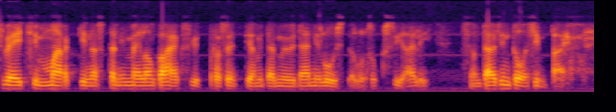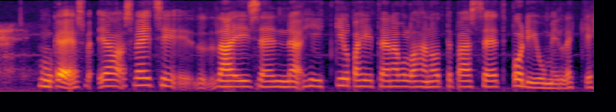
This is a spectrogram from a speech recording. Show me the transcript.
Sveitsin markkinasta, niin meillä on 80 prosenttia, mitä myydään, niin luistelusuksia, eli se on täysin toisinpäin. Okei, okay. ja sveitsiläisen kilpahiihtäjän avullahan olette päässeet podiumillekin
